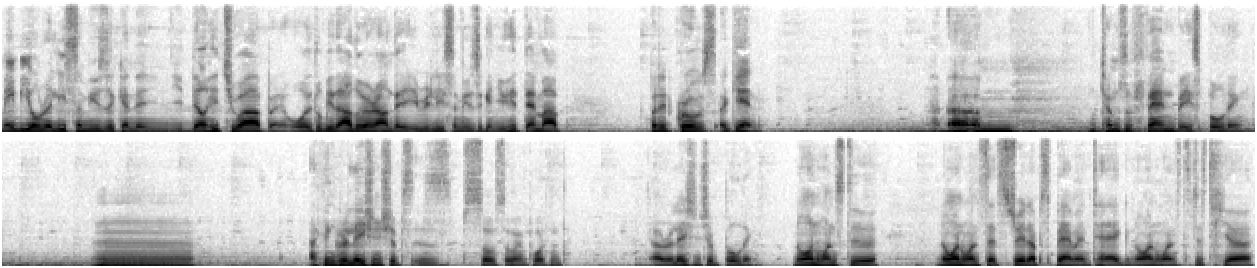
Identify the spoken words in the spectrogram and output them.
Maybe you'll release some music and then you, they'll hit you up, or it'll be the other way around. They release some music and you hit them up, but it grows again. Um, in terms of fan base building, um, I think relationships is so so important. A relationship building. No one wants to no one wants that straight up spam and tag. No one wants to just hear,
